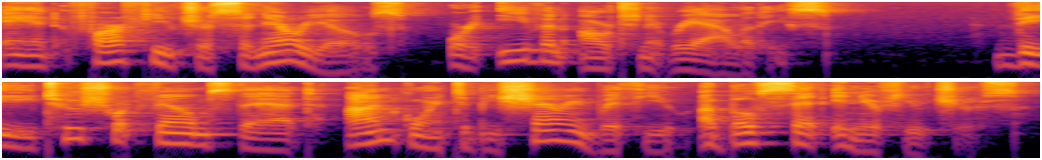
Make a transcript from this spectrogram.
and far future scenarios or even alternate realities. The two short films that I'm going to be sharing with you are both set in near futures.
